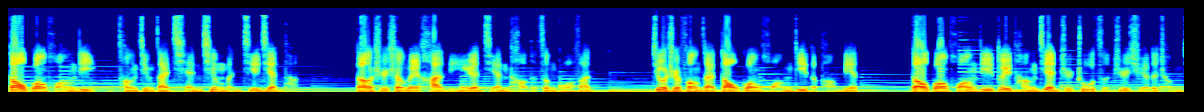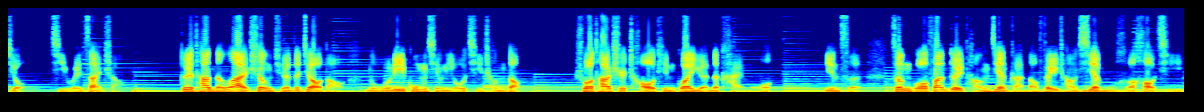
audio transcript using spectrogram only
道光皇帝曾经在乾清门接见他。当时身为翰林院检讨的曾国藩，就是放在道光皇帝的旁边。道光皇帝对唐建治诸子之学的成就极为赞赏。对他能按圣学的教导努力躬行尤其称道，说他是朝廷官员的楷模。因此，曾国藩对唐建感到非常羡慕和好奇，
